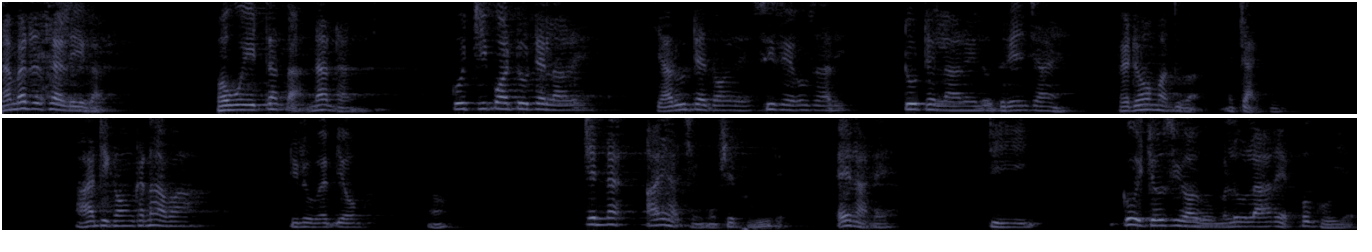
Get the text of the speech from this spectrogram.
နံပါတ်14ကဘဝေတတ္တနတ္တံ ကိုကြီးပွားတိုးတက်လာတယ်ယာရုတက်သွားတယ်စီစဉ်ဥစ္စာတွေတိုးတက်လာတယ်လို့သတင်းကြရင်ဘယ်တော့မှသူကမကြိုက်ဘူးအာဒီကောင်ခဏပါဒီလိုပဲပြောမှာနော်ကျင့်တဲ့အားရခြင်းမဖြစ်ဘူးတဲ့အဲ့ဒါလေဒီကိုယ်အကျိုးစီးပွားကိုမလိုလားတဲ့ပုဂ္ဂိုလ်ရဲ့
